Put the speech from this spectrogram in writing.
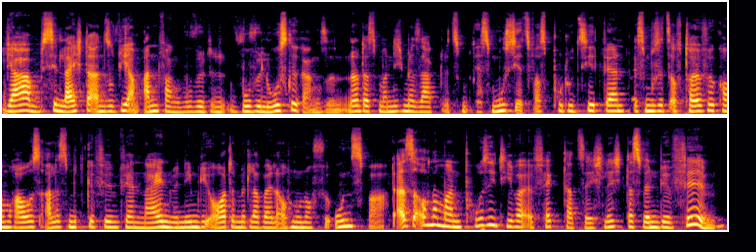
ja, ein bisschen leichter an, so wie am Anfang, wo wir, wo wir losgegangen sind, ne? dass man nicht mehr sagt, es, es muss jetzt was produziert werden, es muss jetzt auf Teufel komm raus, alles mitgefilmt werden. Nein, wir nehmen die Orte mittlerweile auch nur noch für uns wahr. Da ist auch nochmal ein positiver Effekt tatsächlich, dass wenn wir filmen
